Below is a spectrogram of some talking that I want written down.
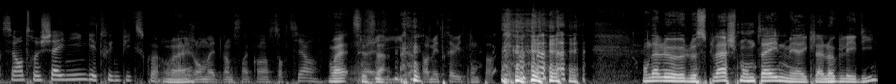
C'est entre Shining et Twin Peaks, quoi. euh, Ouais, Les gens mettent 25 ans à sortir. ouais c'est Ouais, ça. Il va fermer très vite ton parc. On a le, le Splash Mountain, mais avec la Log Lady,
